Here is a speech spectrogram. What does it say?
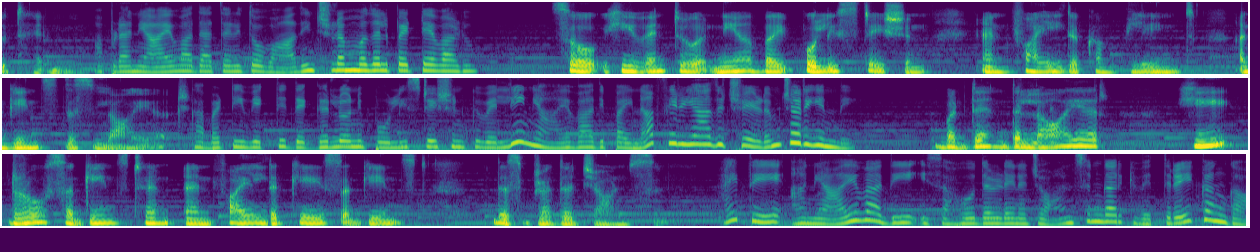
with him. అప్పుడు ఆ న్యాయవాది అతనితో వాదించడం మొదలు పెట్టేవాడు so he went to nearby police station and file the complaint against this lawyer కాబట్టి ఈ వ్యక్తి దగ్గరలోని పోలీస్ స్టేషన్కి వెళ్ళి న్యాయవాది పైన ఫిర్యాదు చేయడం జరిగింది. But then the lawyer he rose against him and file the case against this brother Johnson అయితే ఆ న్యాయవాది ఈ సహోదరుడైన జాన్సన్ గారికి వ్యతిరేకంగా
